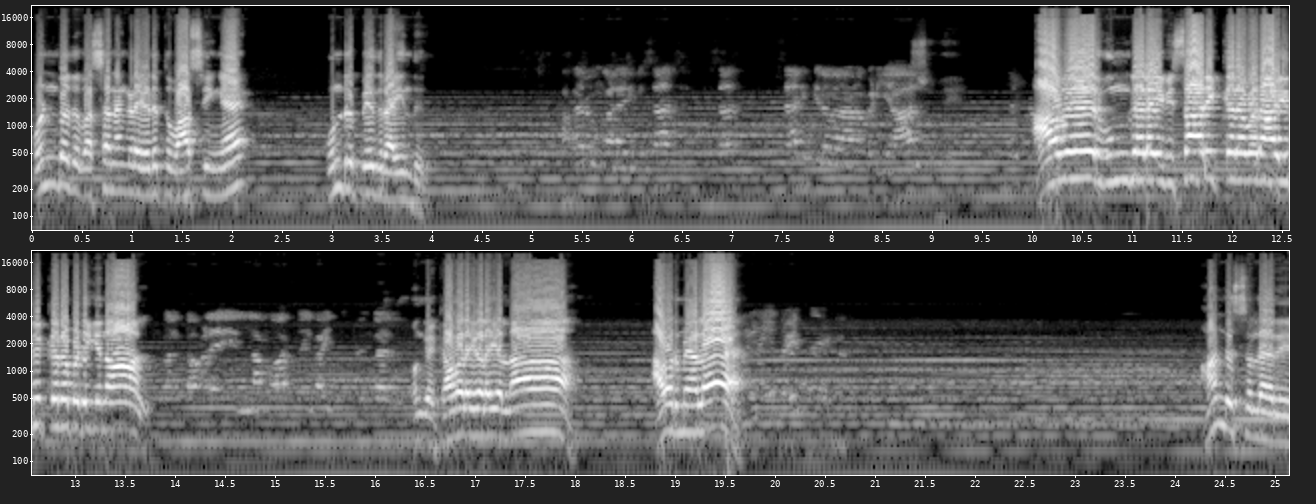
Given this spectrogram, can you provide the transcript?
ஒன்பது வசனங்களை எடுத்து வாசிங்க. ஒன்று பேதுரு ஐந்து அவர் உங்களை விசாரிக்கிறவராய் இருக்கிறபடியினால் உங்க கவலைகளை எல்லாம் அவர் மேல. ஆண்டு சொல்லாரு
